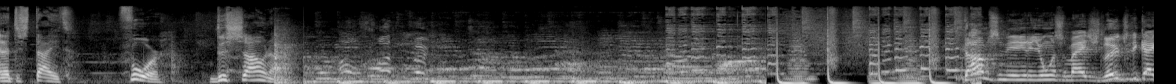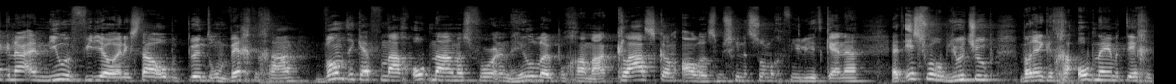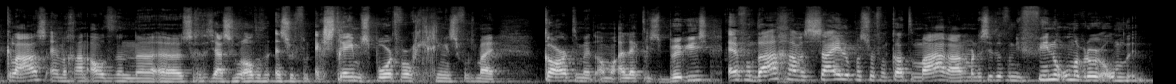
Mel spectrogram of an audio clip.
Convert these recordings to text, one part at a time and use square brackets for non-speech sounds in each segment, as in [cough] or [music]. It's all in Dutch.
En het is tijd voor de sauna. Dames en heren, jongens en meisjes, leuk dat jullie kijken naar een nieuwe video en ik sta op het punt om weg te gaan. Want ik heb vandaag opnames voor een heel leuk programma. Klaas kan alles, misschien dat sommigen van jullie het kennen. Het is voor op YouTube, waarin ik het ga opnemen tegen Klaas. En we gaan altijd een, eh, eh, ja, ze doen altijd een, een soort van extreme sport. Vorige keer gingen ze volgens mij karten met allemaal elektrische buggies. En vandaag gaan we zeilen op een soort van katamaran. Maar er zitten van die vinnen onder,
